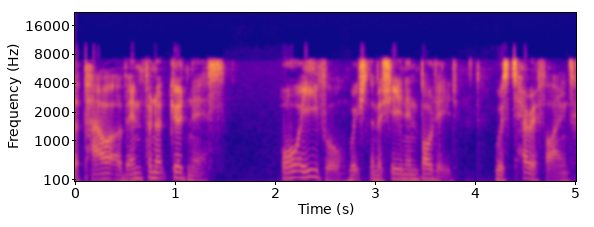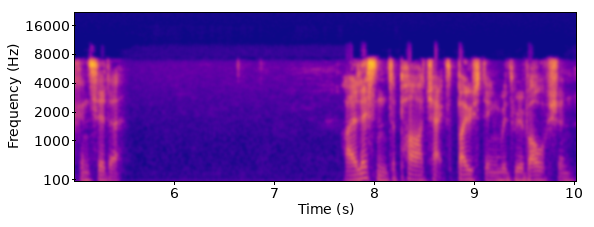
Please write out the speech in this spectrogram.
The power of infinite goodness, or evil, which the machine embodied, was terrifying to consider. I listened to Parchak's boasting with revulsion.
